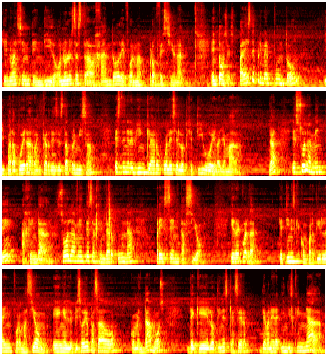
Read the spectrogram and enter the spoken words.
que no has entendido o no lo estás trabajando de forma profesional. Entonces, para este primer punto y para poder arrancar desde esta premisa, es tener bien claro cuál es el objetivo de la llamada. ¿Ya? Es solamente agendar, solamente es agendar una presentación. Y recuerda que tienes que compartir la información. En el episodio pasado comentamos de que lo tienes que hacer de manera indiscriminada.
